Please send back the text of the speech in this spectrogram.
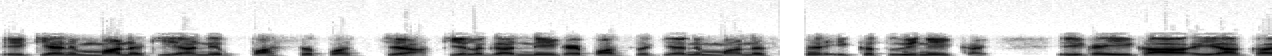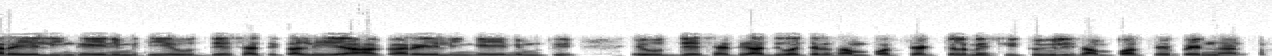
ඒ කියන්නේ මන කියන්නේ පස්සපච්චය කියලා ගන්න එකයි. පස්ස කියන්නේ මනස එකතු වෙන එකයි. ඒක ඒක ඒ ආකාර ඒලිංග ඒ නිමිති ඒ උද්දේශ ඇති කල්ලි ඒ ආකාර ඒලිංග ඒ නිමිති ඒ උද්දේශ ඇති අදිවචන සම්පස්සයක් කියලා මේ සිතුවිලි සම්පස්සේ පෙන්වන්නේ.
